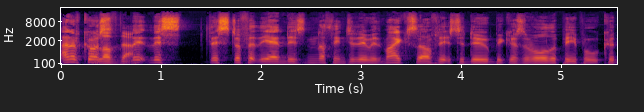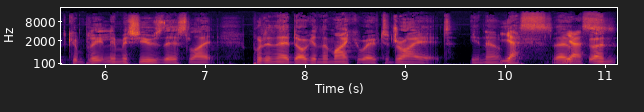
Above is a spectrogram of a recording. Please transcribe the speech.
And of course, I love that. thi- this this stuff at the end is nothing to do with Microsoft. It's to do because of all the people who could completely misuse this, like putting their dog in the microwave to dry it. You know. Yes, So- yes, and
